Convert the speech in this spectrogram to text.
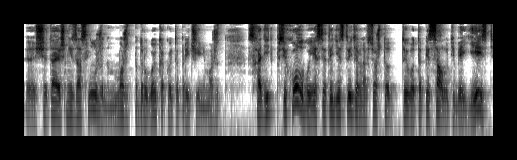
Э, считаешь незаслуженным, может по другой какой-то причине, может сходить к психологу, если ты действительно все, что ты вот описал, у тебя есть,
